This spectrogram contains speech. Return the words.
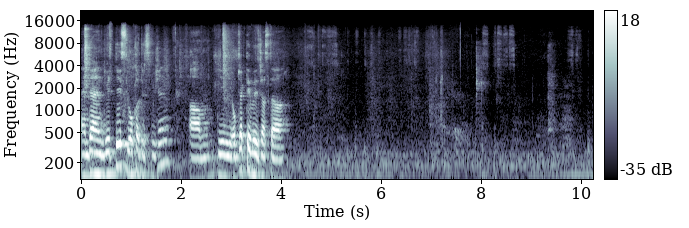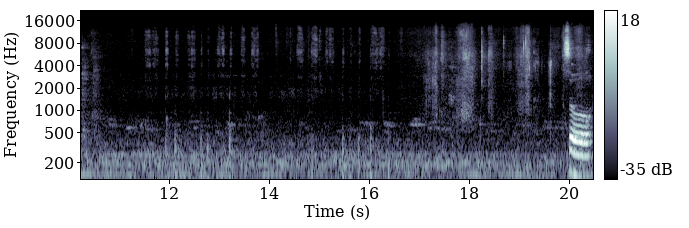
And then with this local distribution, um, the objective is just uh, So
